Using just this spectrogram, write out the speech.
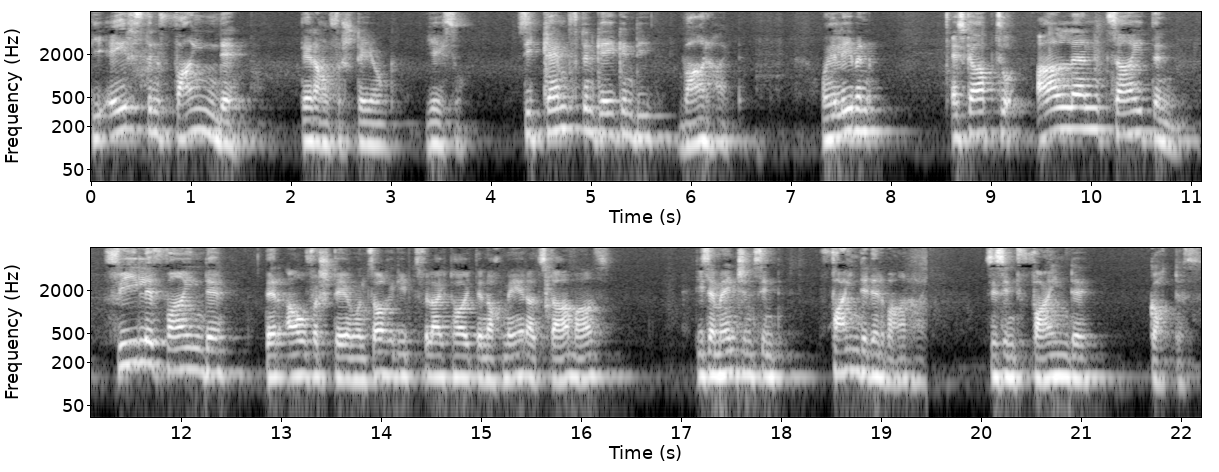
die ersten Feinde der Auferstehung Jesu. Sie kämpften gegen die Wahrheit. Und ihr Lieben, es gab zu allen Zeiten viele Feinde der Auferstehung. Und solche gibt es vielleicht heute noch mehr als damals. Diese Menschen sind Feinde der Wahrheit. Sie sind Feinde Gottes.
